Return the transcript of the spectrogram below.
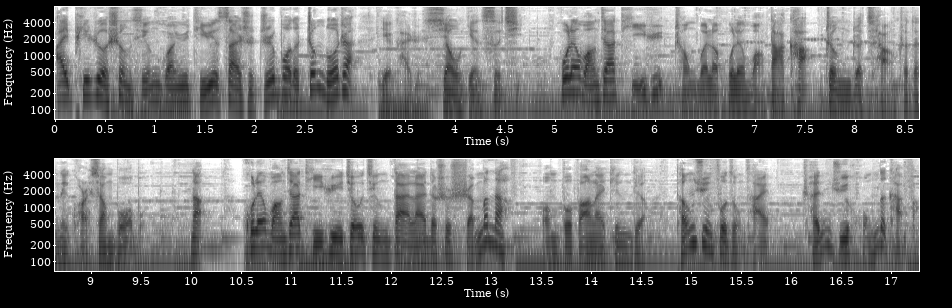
IP 热盛行，关于体育赛事直播的争夺战也开始硝烟四起。互联网加体育成为了互联网大咖争着抢着的那块香饽饽。那互联网加体育究竟带来的是什么呢？我们不妨来听听腾讯副总裁陈菊红的看法。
